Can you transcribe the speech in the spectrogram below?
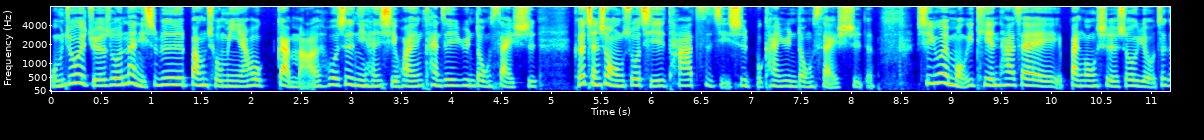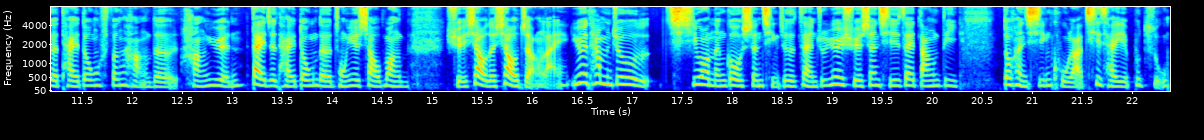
我们就会觉得说，那你是不是棒球迷啊，或干嘛，或是你很喜欢看这些运动赛事？可是陈胜鸿说，其实他自己是不看运动赛事的。是因为某一天他在办公室的时候，有这个台东分行的行员带着台东的从业校棒学校的校长来，因为他们就希望能够申请这个赞助，因为学生其实在当地都很辛苦啦，器材也不足，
